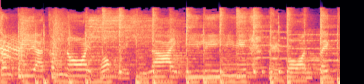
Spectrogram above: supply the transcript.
ทั้งเปียทั้งน้อยเพราะไม่ขี้ลายอีลี แต่ก่อนแต่ก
